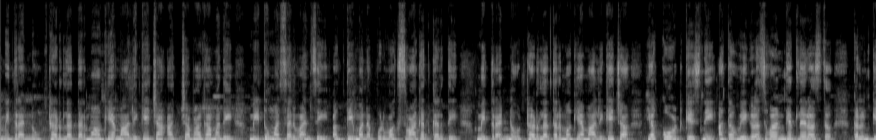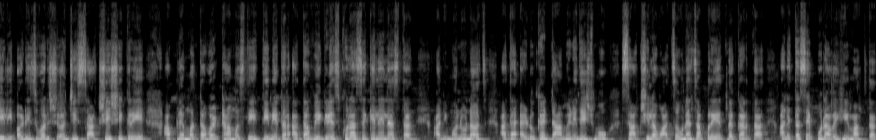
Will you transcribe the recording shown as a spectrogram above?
मित्रांनो ठरलं तर मग या मालिकेच्या आजच्या भागामध्ये मी तुम्हा सर्वांचे अगदी मनपूर्वक स्वागत करते. मित्रांनो ठरलं तर मग या मालिकेच्या या कोर्ट केसने आता वेगळंच वळण घेतलेलं असतं. कारण गेली अडीच वर्ष जी साक्षी शिकरे आपल्या मतावर ठाम असते तिने तर आता वेगळेच खुलासे केलेले असतात. आणि म्हणूनच आता ॲडव्होकेट दामिनी देशमुख साक्षीला वाचवण्याचा प्रयत्न करतात आणि तसे पुरावेही मागतात.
